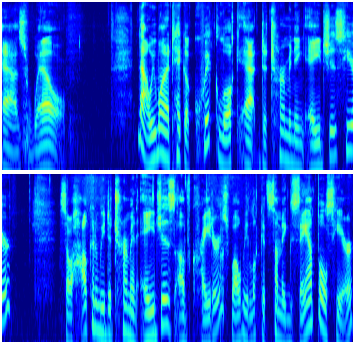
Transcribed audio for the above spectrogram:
as well. Now we want to take a quick look at determining ages here. So how can we determine ages of craters? Well, we look at some examples here.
